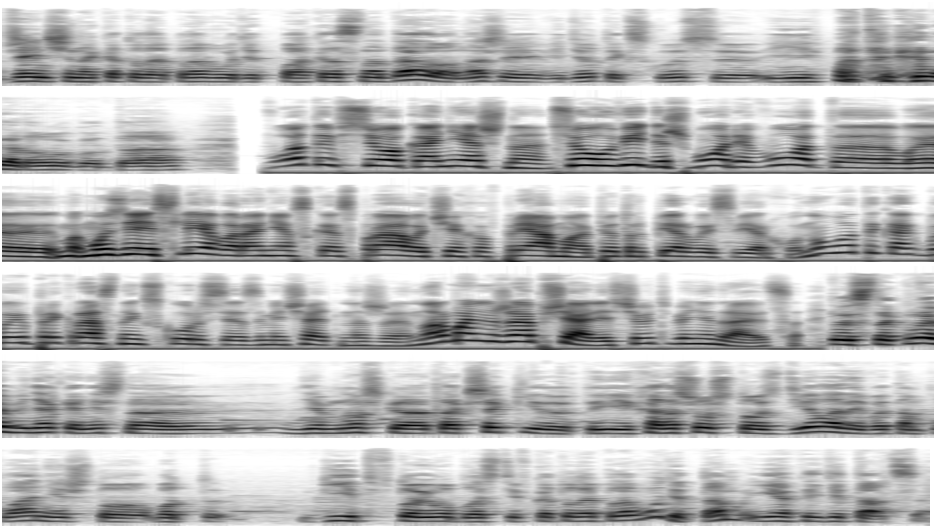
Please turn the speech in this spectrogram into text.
женщина, которая проводит по Краснодару, она же ведет экскурсию и по Таганрогу, да. Вот и все, конечно. Все увидишь, море, вот, э, музей слева, Раневская справа, Чехов прямо, Петр Первый сверху. Ну вот и как бы прекрасная экскурсия, замечательно же. Нормально же общались, чего тебе не нравится? То есть такое меня, конечно, немножко так шокирует. И хорошо, что сделали в этом плане, что вот гид в той области, в которой проводит, там и аккредитация.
